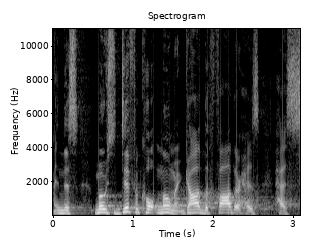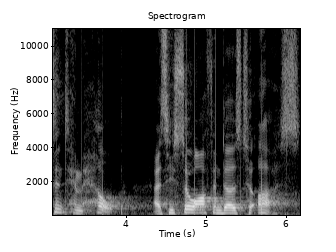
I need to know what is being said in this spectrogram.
In this most difficult moment, God the Father has, has sent him help, as he so often does to us,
